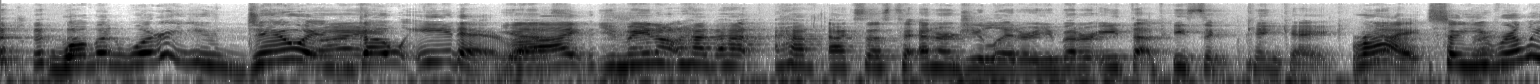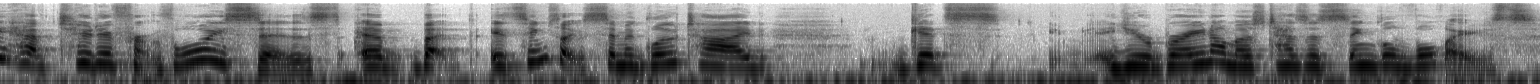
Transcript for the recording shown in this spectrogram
Woman, what are you doing? Right. Go eat it, Yes, right? You may not have have access to energy later. You better eat that piece of king cake. Yeah, Right. so you really have two different voices, uh, but it seems like semaglutide gets your brain almost has a single voice.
